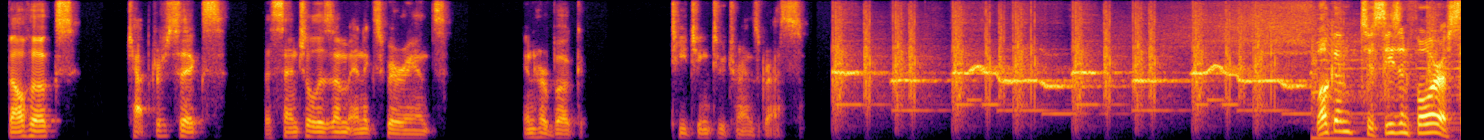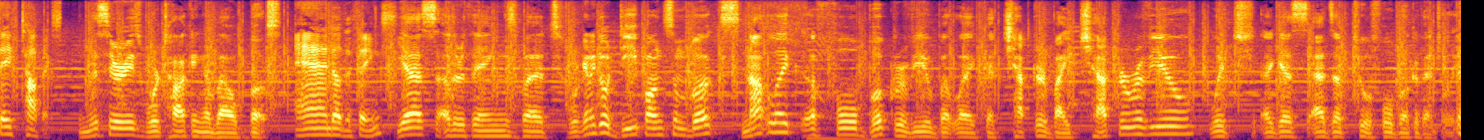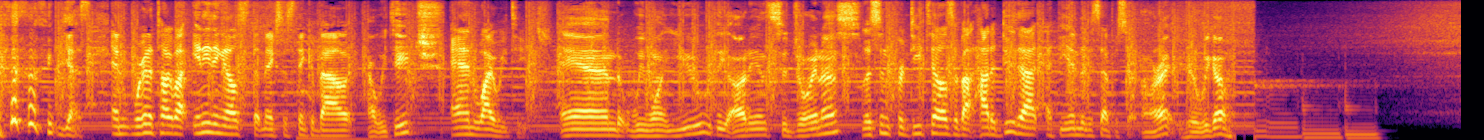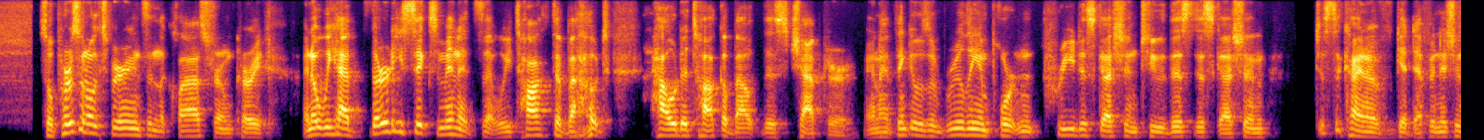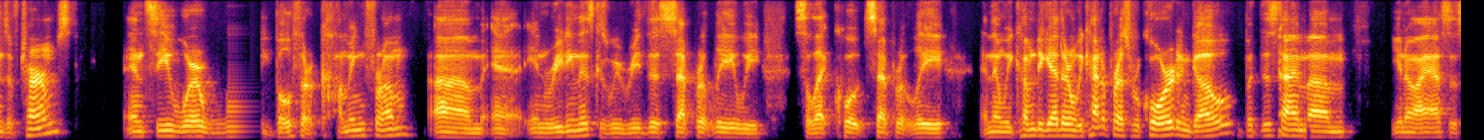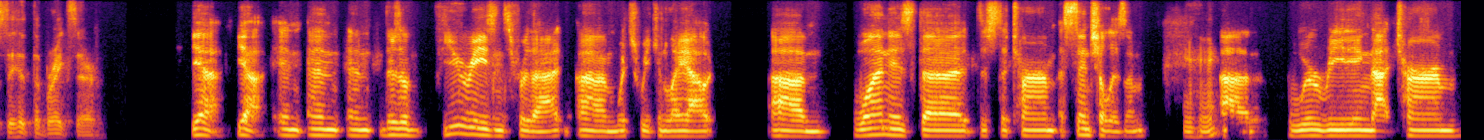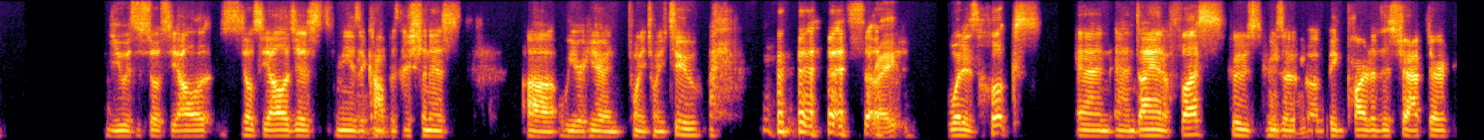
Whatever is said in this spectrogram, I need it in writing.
Bell Hooks, Chapter 6 Essentialism and Experience, in her book, Teaching to Transgress. Welcome to season four of Safe Topics. In this series, we're talking about books and other things. Yes, other things, but we're going to go deep on some books. Not like a full book review, but like a chapter by chapter review, which I guess adds up to a full book eventually. yes. And we're going to talk about anything else that makes us think about how we teach and why we teach. And we want you, the audience, to join us. Listen for details about how to do that at the end of this episode. All right, here we go. So, personal experience in the classroom, Curry. I know we had 36 minutes that we talked about how to talk about this chapter. And I think it was a really important pre discussion to this discussion, just to kind of get definitions of terms and see where we both are coming from um, in reading this, because we read this separately, we select quotes separately, and then we come together and we kind of press record and go. But this time, um, you know, I asked us to hit the brakes there. Yeah, yeah, and and and there's a few reasons for that, um, which we can lay out. Um, one is the just the term essentialism. Mm-hmm. Um, we're reading that term. You as a sociolo- sociologist, me as a mm-hmm. compositionist. Uh, we are here in 2022. so, right. what is hooks and and Diana Fuss, who's who's mm-hmm. a, a big part of this chapter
